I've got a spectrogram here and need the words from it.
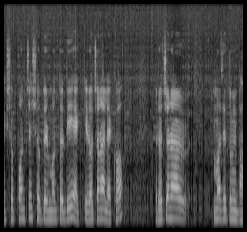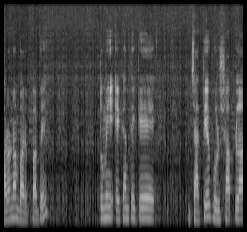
একশো পঞ্চাশ শব্দের মধ্য দিয়ে একটি রচনা লেখো। রচনার মাঝে তুমি বারো নাম্বার পাবে। তুমি এখান থেকে জাতীয় ফুল, শাপলা,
